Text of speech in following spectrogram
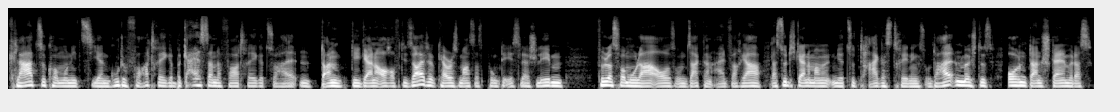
klar zu kommunizieren, gute Vorträge, begeisternde Vorträge zu halten. Dann geh gerne auch auf die Seite charismasters.de slash leben füll das Formular aus und sag dann einfach, ja, dass du dich gerne mal mit mir zu Tagestrainings unterhalten möchtest und dann stellen wir das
